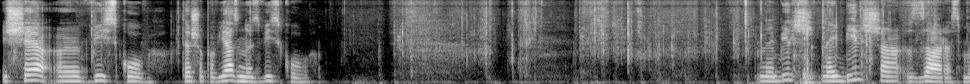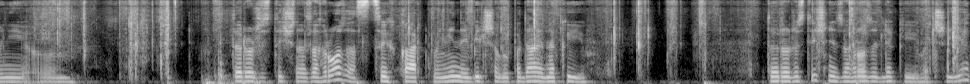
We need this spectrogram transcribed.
І ще е, військових, те, що пов'язано з військових. Найбільш, найбільша зараз мені ем, терористична загроза з цих карт мені найбільше випадає на Київ. Терористичні загрози для Києва. Чи є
